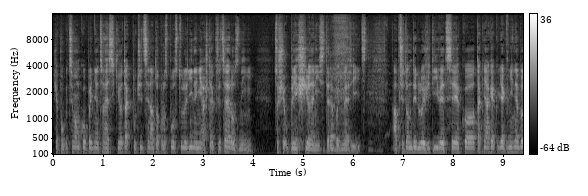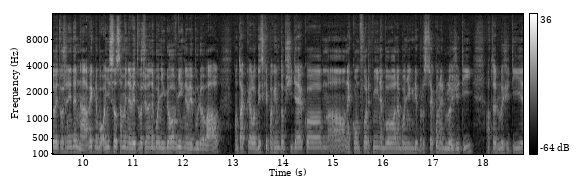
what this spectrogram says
že pokud si mám koupit něco hezkého, tak půjčit si na to pro spoustu lidí není až tak přece hrozný což je úplně šílený, si teda pojďme říct. A přitom ty důležité věci, jako tak nějak, jak, jak v nich nebyl vytvořený ten návyk, nebo oni se ho sami nevytvořili, nebo nikdo ho v nich nevybudoval, no tak logicky pak jim to přijde jako nekomfortní, nebo, nebo někdy prostě jako nedůležitý. A to je důležitý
